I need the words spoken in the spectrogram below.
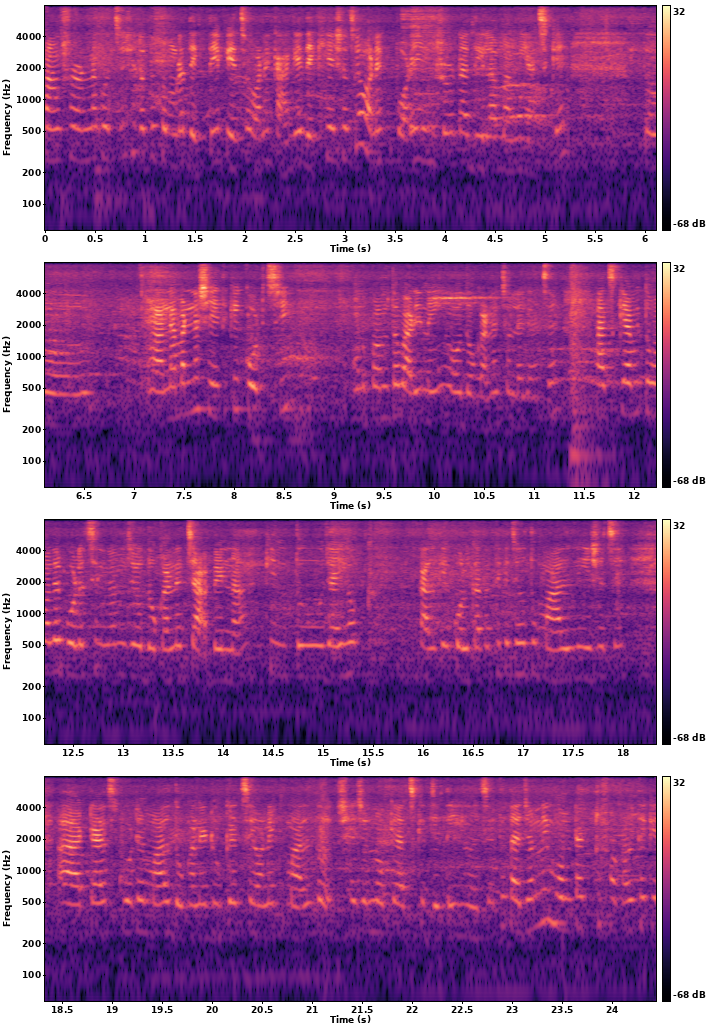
মাংস রান্না করছি, সেটা তো তোমরা দেখতেই পেয়েছ। অনেক আগে দেখে এসেছ, অনেক পরে ইন্ট্রোটা দিলাম আমি আজকে। তো রান্না বান্না সেই থেকে করছি। অনুপম তো বাড়ি নেই, ও দোকানে চলে গেছে। আজকে আমি তোমাদের বলেছিলাম যে ও দোকানে যাবে না, কিন্তু যাই হোক কালকে কলকাতা থেকে যেহেতু মাল নিয়ে এসেছে, আর ট্রান্সপোর্টে মাল দোকানে ঢুকেছে অনেক মাল, তো সেই জন্য ওকে আজকে যেতেই হয়েছে। তো তাই জন্যই মনটা একটু সকাল থেকে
